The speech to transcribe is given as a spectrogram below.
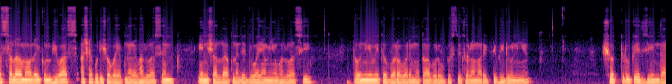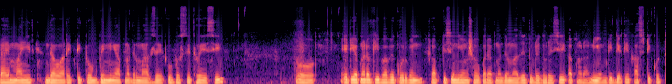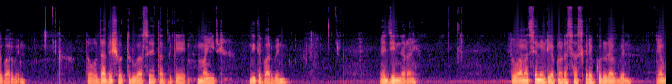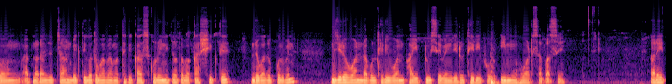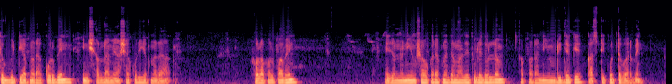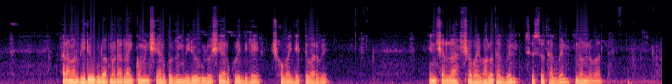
আসসালামু আলাইকুম ভিওয়াস আশা করি সবাই আপনারা ভালো আছেন। ইনশাল্লাহ আপনাদের দোয়ায় আমিও ভালো আছি। তো নিয়মিত বরাবরের মতো আবারও উপস্থিত হলাম আর একটি ভিডিও নিয়ে। শত্রুকে জিন দ্বারায় মাইর দেওয়ার একটি তকবির নিয়ে আপনাদের মাঝে উপস্থিত হয়েছি। তো এটি আপনারা কীভাবে করবেন সব কিছু নিয়ম সহকারে আপনাদের মাঝে তুলে ধরেছি। আপনারা নিয়মটি দেখে কাজটি করতে পারবেন। তো যাদের শত্রু আছে তাদেরকে মাইর দিতে পারবেন। জিন দ্বারায় তো আমার চ্যানেলটি আপনারা সাবস্ক্রাইব করে রাখবেন এবং আপনারা যদি চান ব্যক্তিগতভাবে আমার থেকে কাজ করে নিতে অথবা কাজ শিখতে যোগাযোগ করবেন, zero one double three one five two seven zero three four imo WhatsApp আছে। আর এই তকবিরটি আপনারা করবেন, ইনশাল্লাহ আমি আশা করি আপনারা ফলাফল পাবেন। এই জন্য নিয়ম সহকারে আপনাদের মাঝে তুলে ধরলাম। আপনারা নিয়মটি দেখে কাজটি করতে পারবেন। আর আমার ভিডিওগুলো আপনারা লাইক কমেন্ট শেয়ার করবেন। ভিডিওগুলো শেয়ার করে দিলে সবাই দেখতে পারবে। ইনশাল্লাহ সবাই ভালো থাকবেন, সুস্থ থাকবেন। ধন্যবাদ।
